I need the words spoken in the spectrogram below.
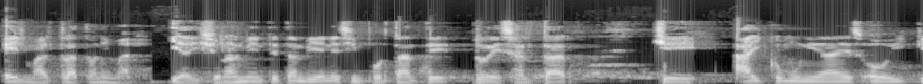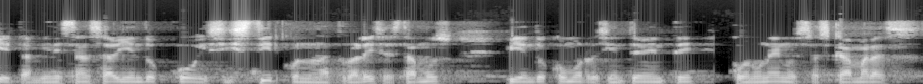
el maltrato animal. Y adicionalmente también es importante resaltar que hay comunidades hoy que también están sabiendo coexistir con la naturaleza. Estamos viendo cómo recientemente con una de nuestras cámaras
